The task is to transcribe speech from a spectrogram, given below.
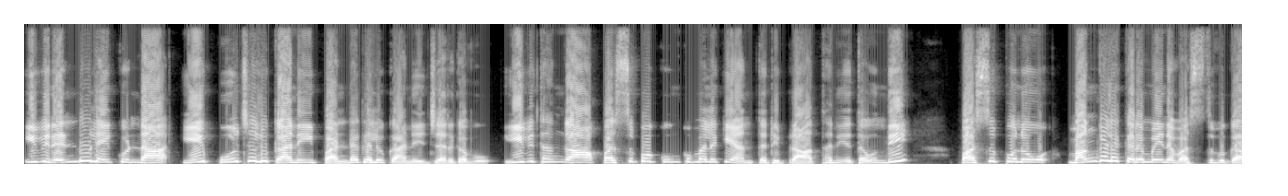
ఇవి రెండూ లేకుండా ఏ పూజలు కాని పండగలు కాని జరగవు. ఈ విధంగా పసుపు కుంకుమలకి అంతటి ప్రాధాన్యత ఉంది. పసుపును మంగళకరమైన వస్తువుగా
